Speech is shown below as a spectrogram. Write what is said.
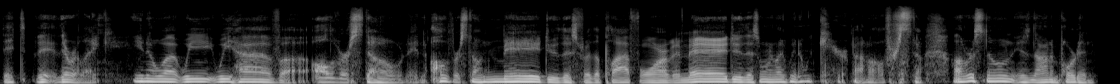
they they, they were like, you know what, we we have uh, Oliver Stone, and Oliver Stone may do this for the platform, and may do this, and we're like, we don't care about Oliver Stone. Oliver Stone is not important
